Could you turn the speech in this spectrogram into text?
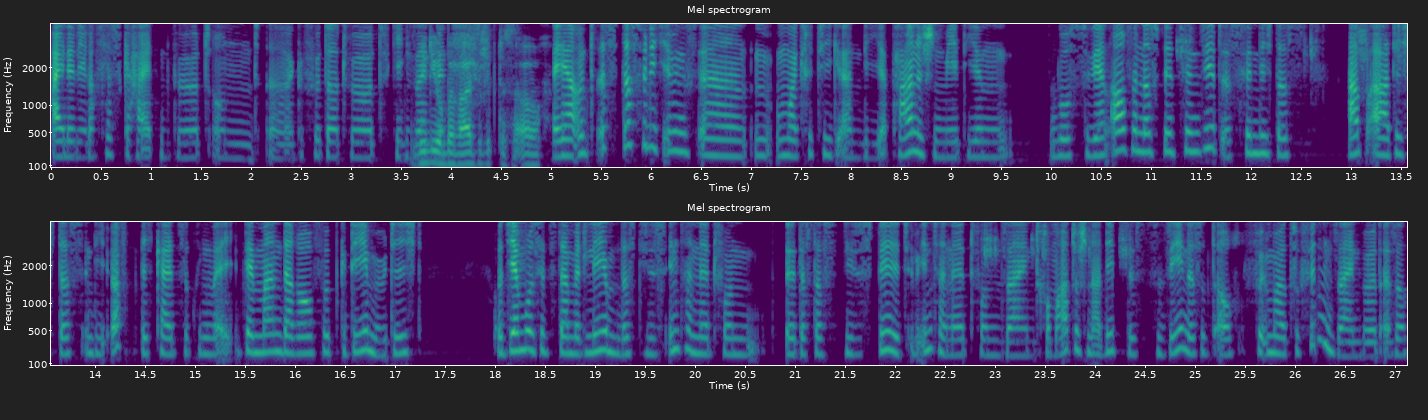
eine Lehrer festgehalten wird und äh, gefüttert wird gegen Willen. Videobeweise gibt es auch. Ja, und das, das finde ich übrigens, äh, um mal Kritik an die japanischen Medien loszuwerden, auch wenn das Bild zensiert ist, finde ich das abartig, das in die Öffentlichkeit zu bringen, weil der Mann darauf wird gedemütigt. Und der muss jetzt damit leben, dass dieses Internet von, äh, dass das, dieses Bild im Internet von seinem traumatischen Erlebnis zu sehen ist und auch für immer zu finden sein wird. Also,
